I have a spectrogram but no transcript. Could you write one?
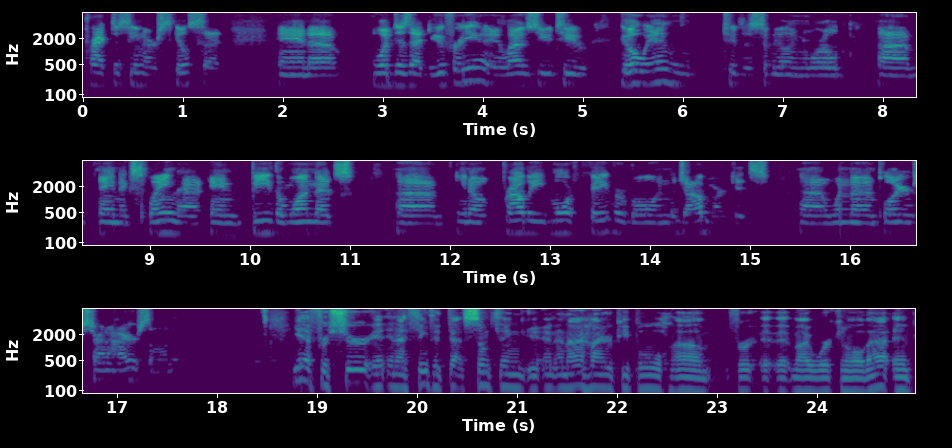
practicing our skill set. And uh, what does that do for you? It allows you to go in to the civilian world um, and explain that and be the one that's uh, you know probably more favorable in the job markets uh, when the employer is trying to hire someone. Yeah, for sure, and, and, I think that that's something. And, and I hire people um, for at, at my work and all that, and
